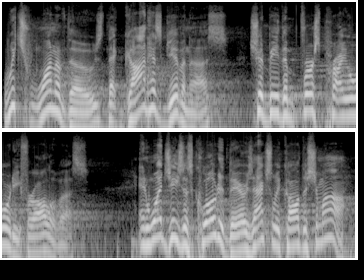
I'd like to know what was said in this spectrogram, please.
which one of those that God has given us should be the first priority for all of us? And what Jesus quoted there is actually called the Shema.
